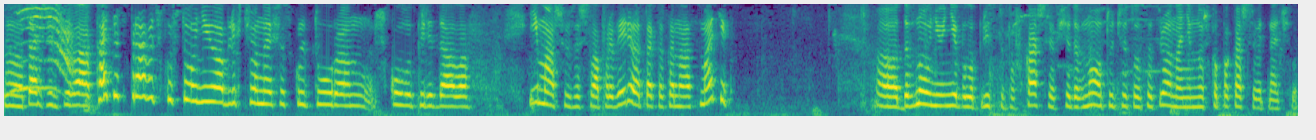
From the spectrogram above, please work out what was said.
А, также взяла Катя справочку, что у нее облегченная физкультура. В школу передала. И Машу зашла, проверила, так как она астматик. А, давно у нее не было приступов кашля, вообще давно. А тут что-то смотрю, она немножко покашливать начала.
